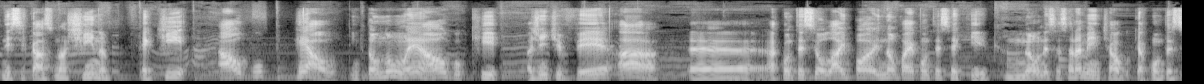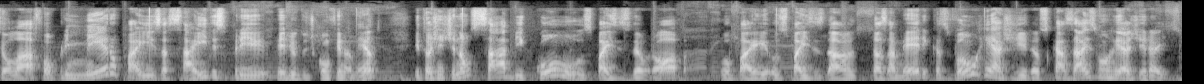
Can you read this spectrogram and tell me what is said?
nesse caso na China é que algo real. Então não é algo que a gente vê, ah, é, aconteceu lá e, pode, não vai acontecer aqui. Não necessariamente. Algo que aconteceu lá foi o primeiro país a sair desse período de confinamento. Então a gente não sabe como os países da Europa, os países da, das Américas vão reagir, os casais vão reagir a isso.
